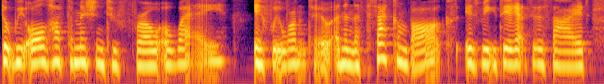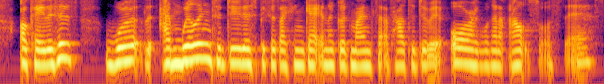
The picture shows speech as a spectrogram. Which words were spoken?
that we all have permission to throw away if we want to. And then the second box is we get to decide, okay, this is work I'm willing to do this because I can get in a good mindset of how to do it, or we're going to outsource this.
